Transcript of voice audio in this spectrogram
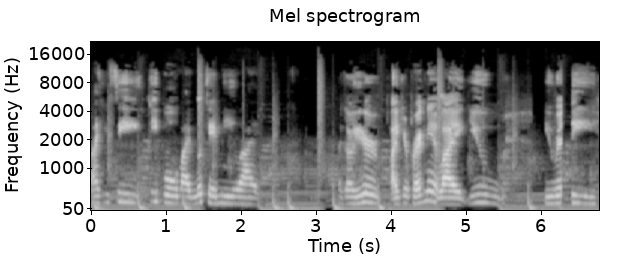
like you see people like look at me like like oh you're like you're pregnant, like you you really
